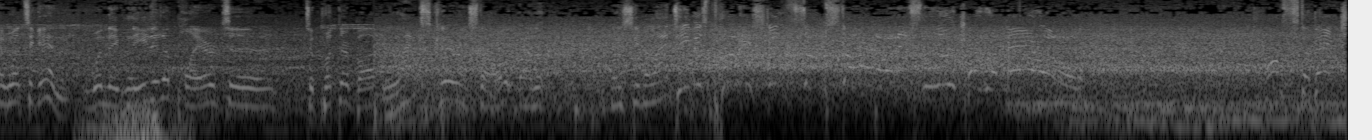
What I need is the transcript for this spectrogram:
And once again, when they've needed a player to to put their butt... Lax clearance, though, by the AC Milan team is punished and some style, and it's Luka Romero off the bench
